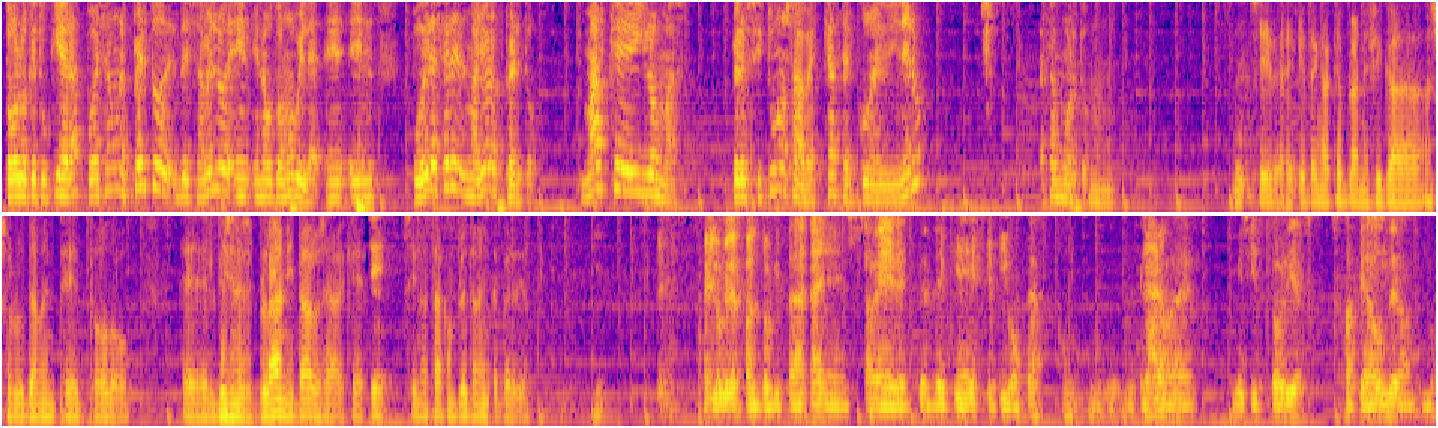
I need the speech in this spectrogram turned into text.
todo lo que tú quieras, puede ser un experto de, saberlo en, automóviles, en, ser el mayor experto, más que Elon Musk. Pero si tú no sabes qué hacer con el dinero, estás muerto. Mm. Sí, de ahí que tengas que planificar absolutamente todo, eh, el business plan y tal, o sea, es que Sí. si no estás completamente perdido. Sí. Ahí lo que le faltó quizás es saber desde qué eje pivotar. Claro. Mis historias, hacia dónde vamos. ¿no?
